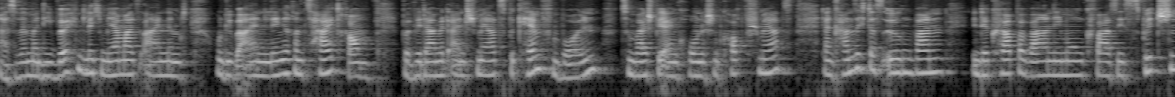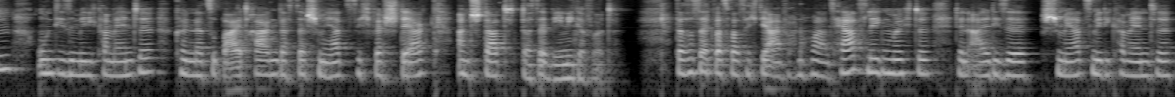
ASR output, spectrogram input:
Also wenn man die wöchentlich mehrmals einnimmt und über einen längeren Zeitraum, weil wir damit einen Schmerz bekämpfen wollen, zum Beispiel einen chronischen Kopfschmerz, dann kann sich das irgendwann in der Körperwahrnehmung quasi switchen und diese Medikamente können dazu beitragen, dass der Schmerz sich verstärkt, anstatt dass er weniger wird. Das ist etwas, was ich dir einfach nochmal ans Herz legen möchte, denn all diese Schmerzmedikamente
